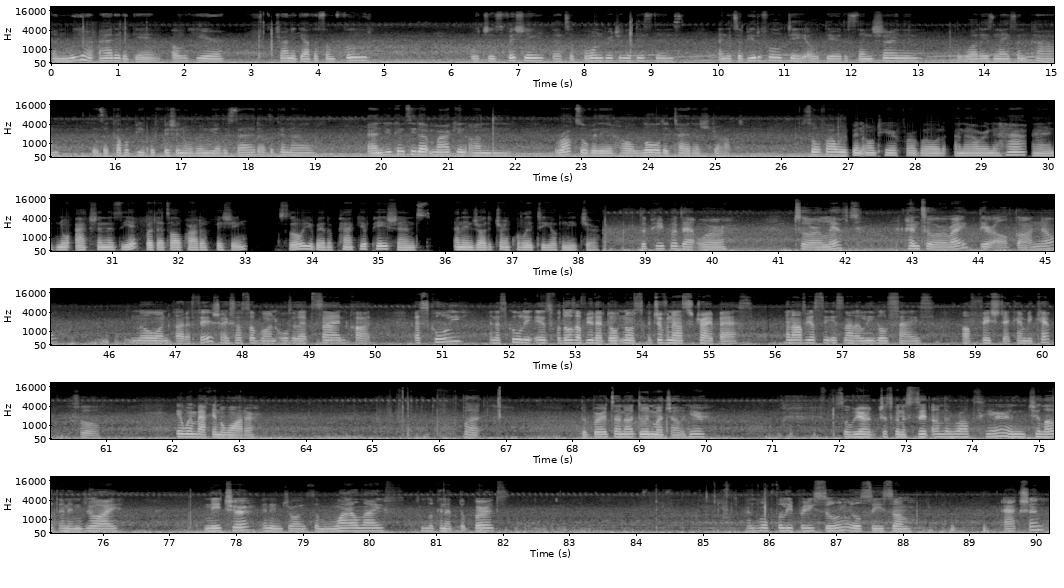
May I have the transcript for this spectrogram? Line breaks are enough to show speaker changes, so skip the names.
and we are at it again. Out here trying to gather some food which is fishing. That's a Bourne Bridge in the distance. And it's a beautiful day out there. The sun's shining. The water is nice and calm. There's a couple people fishing over on the other side of the canal. And you can see that marking on the rocks over there how low the tide has dropped. So far we've been out here for about an hour and a half. and action as yet, but that's all part of fishing. So you better pack your patience and enjoy the tranquility of nature. The people that were to our left and to our right, they're all gone now. No one caught a fish. I saw someone over that side caught a schoolie. And a schoolie is, for those of you that don't know, a juvenile striped bass and obviously it's not a legal size of fish that can be kept so it went back in the water. But the birds are not doing much out here. So we are just gonna sit on the rocks here and chill out and enjoy nature and enjoy some wildlife looking at the birds. And hopefully pretty soon we'll see some action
